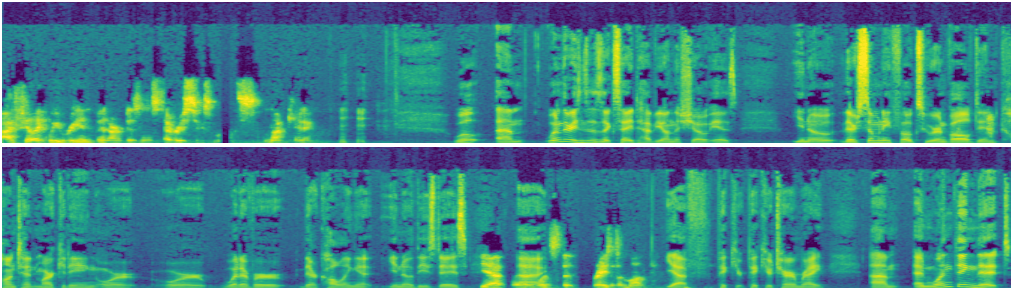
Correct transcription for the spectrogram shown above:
I feel like we reinvent our business every six months. I'm not kidding. well, um, one of the reasons I was excited to have you on the show is, you know, there's so many folks who are involved in content marketing or or whatever they're calling it, you know, these days. Yeah. The, uh, what's the phrase of the month? Yeah. F- pick your pick your term, right? Um, and one thing that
